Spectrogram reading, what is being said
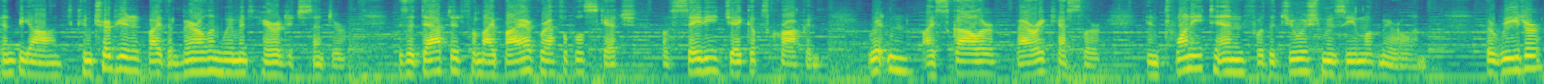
and Beyond, contributed by the Maryland Women's Heritage Center, is adapted from my biographical sketch of Sadie Jacobs Crockin, written by scholar Barry Kessler in 2010 for the Jewish Museum of Maryland. The reader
